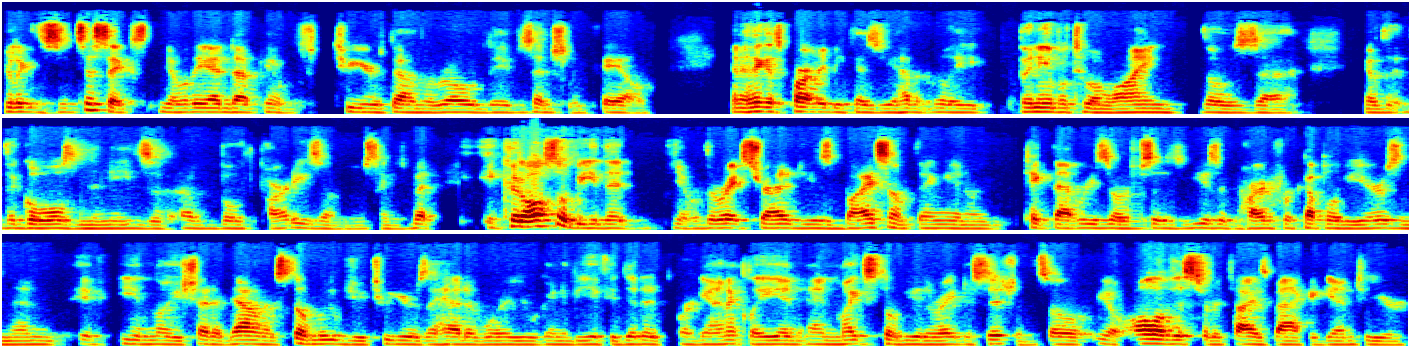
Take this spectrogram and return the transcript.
You look at the statistics, you know they end up you know two years down the road they've essentially failed, and I think it's partly because you haven't really been able to align those uh, you know the, the goals and the needs of, of both parties on those things. But it could also be that you know the right strategy is buy something, you know, take that resources, use it hard for a couple of years, and then if even though you shut it down, it still moved you two years ahead of where you were going to be if you did it organically, and, and might still be the right decision. So you know all of this sort of ties back again to your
